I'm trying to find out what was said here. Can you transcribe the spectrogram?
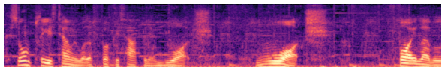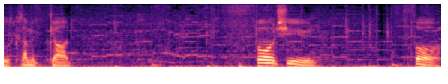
Could someone please tell me what the fuck is happening? Watch. Watch. 40 levels, because I'm a god. Fortune. Four.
